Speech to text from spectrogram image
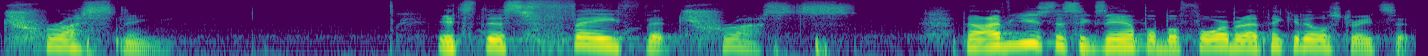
trusting. It's this faith that trusts. Now, I've used this example before, but I think it illustrates it.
